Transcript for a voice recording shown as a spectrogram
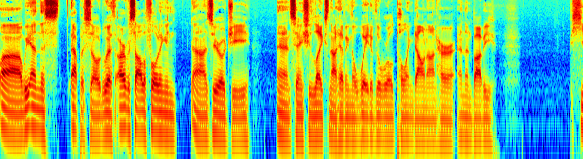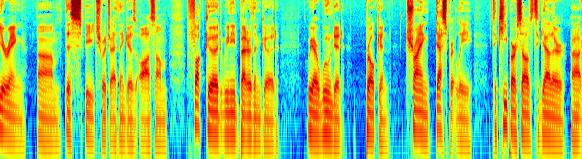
Uh, we end this episode with Avasarala floating in uh, zero G and saying she likes not having the weight of the world pulling down on her, and then Bobby hearing um, this speech, which I think is awesome. Fuck good. We need better than good. We are wounded, broken, trying desperately to keep ourselves together. Uh,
